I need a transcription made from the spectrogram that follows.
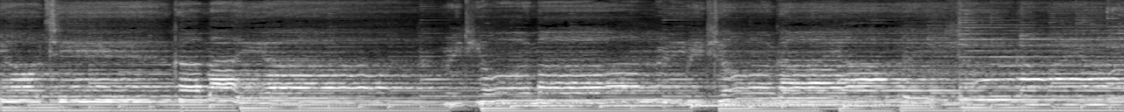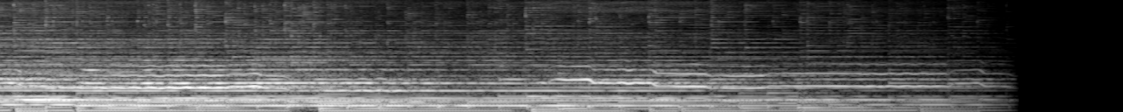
Jyoti Gamaya Read your mind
